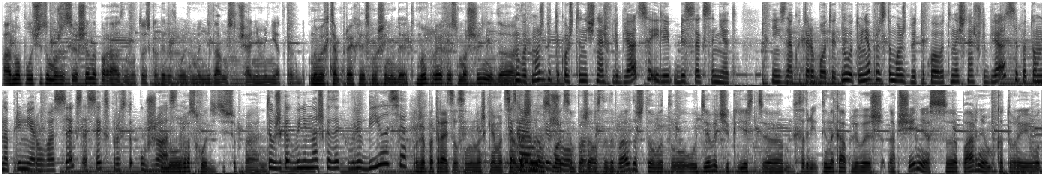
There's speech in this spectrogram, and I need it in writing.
Оно получится может совершенно по-разному, то есть как этот мой недавний случайный минет, как бы. Ну, вы хотя бы проехали в машине до этого. Мы проехались в машине, да. Ну вот может быть такое, что ты начинаешь влюбляться или без секса нет. Я не знаю, как это работает. Ну вот у меня просто может быть такое, вот ты начинаешь влюбляться, потом, например, у вас секс, а секс просто ужасный. Ну, расходитесь, все правильно. Ты уже как бы немножко так влюбился. Уже потратился немножко эмоционально. Скажи вот нам ты с Максом, жопа. пожалуйста, это правда, что вот у, у девочек есть... э, смотри, ты накапливаешь общение с парнем, который вот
